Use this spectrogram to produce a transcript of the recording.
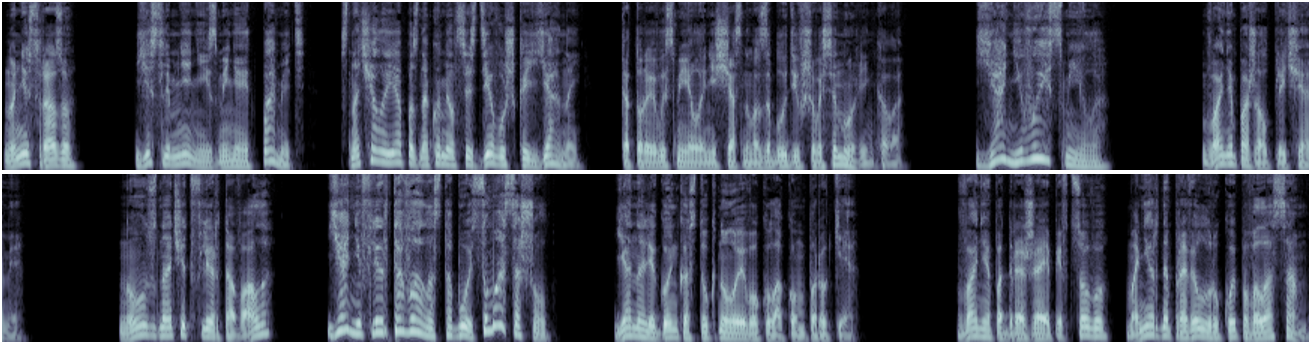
но не сразу. Если мне не изменяет память, сначала я познакомился с девушкой Яной, которая высмеяла несчастного заблудившегося новенького. «Я не высмеяла». Ваня пожал плечами. «Ну, значит, флиртовала?» «Я не флиртовала с тобой, с ума сошел?» Яна легонько стукнула его кулаком по руке. Ваня, подражая Певцову, манерно провел рукой по волосам,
